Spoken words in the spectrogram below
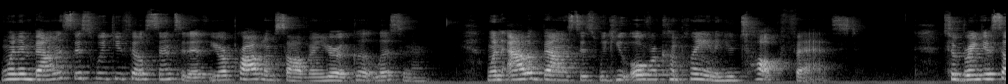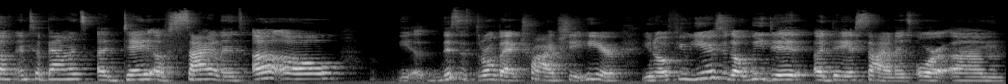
When in balance this week, you feel sensitive. You're a problem solver and you're a good listener. When out of balance this week, you over complain and you talk fast to bring yourself into balance, a day of silence. Uh oh. Yeah, this is throwback tribe shit here. You know, a few years ago we did a day of silence, or um,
